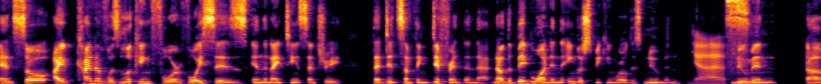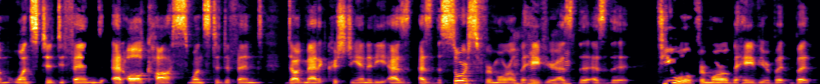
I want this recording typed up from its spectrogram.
And so I kind of was looking for voices in the 19th century that did something different than that. Now, the big one in the English speaking world is Newman. Yes. Newman um, wants to defend at all costs, wants to defend dogmatic Christianity as as the source for moral Mhm, behavior, as the as the fuel for moral behavior. But but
